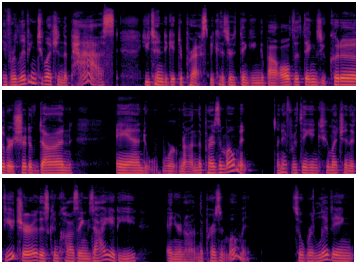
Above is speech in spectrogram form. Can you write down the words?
If we're living too much in the past, you tend to get depressed because you're thinking about all the things you could have or should have done, and we're not in the present moment. And if we're thinking too much in the future, this can cause anxiety, and you're not in the present moment. So we're living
